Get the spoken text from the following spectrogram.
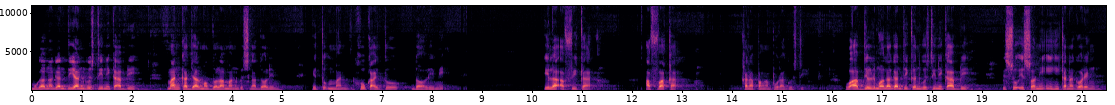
Muga ngagantian Gusti ni ka abdi. Man kajal mabdolaman gus ngadolim. Itu man huka itu dolimi. Ila Afrika afwaka kana pangampura Gusti. Wa abdil muga ngagantikeun Gusti ni ka abdi. Ihi karena goreng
